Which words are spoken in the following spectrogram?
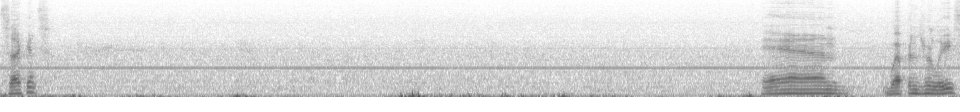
Seconds. And weapons release.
